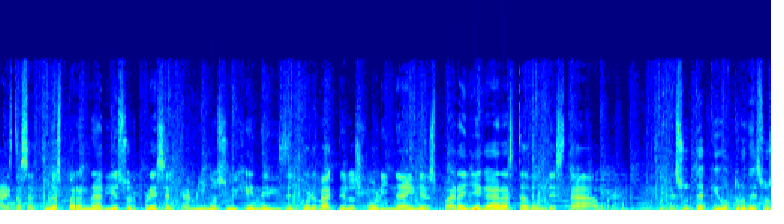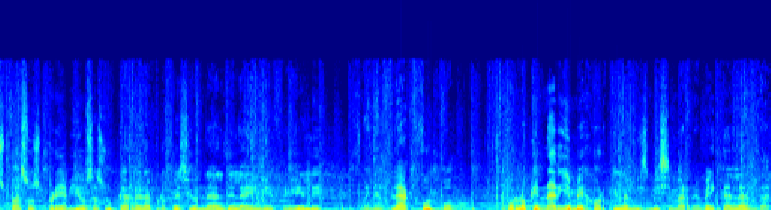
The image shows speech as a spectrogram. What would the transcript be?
A estas alturas para nadie es sorpresa el camino sui generis del quarterback de los 49ers para llegar hasta donde está ahora. Y resulta que otro de esos pasos previos a su carrera profesional de la NFL fue en el flag football. Por lo que nadie mejor que la mismísima Rebecca Landa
